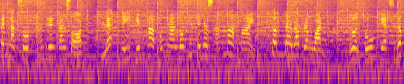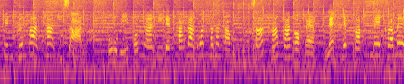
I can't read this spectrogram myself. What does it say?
เป็นหลักสูตรการเรียนการสอน และตีพิมพ์ภาพผลงานลงนิตยสารมากมาย จนได้รับรางวัลเทิดชูเกียรติศิลปินพื้นบ้านภาคอีสาน ผู้มีผลงานดีเด่นทางด้านวัฒนธรรม สาขาการออกแบบและเย็บปักเมคราเม่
